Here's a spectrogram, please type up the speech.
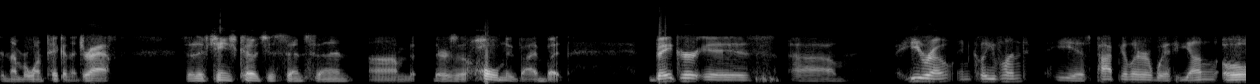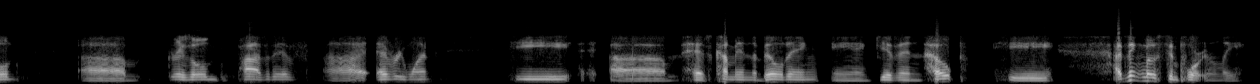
the number one pick in the draft. So they've changed coaches since then. Um, there's a whole new vibe, but Baker is um, a hero in Cleveland. He is popular with young, old, um, grizzled, positive, uh, everyone. He um, has come in the building and given hope. He, I think, most importantly,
